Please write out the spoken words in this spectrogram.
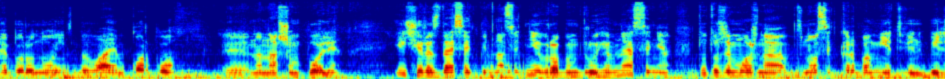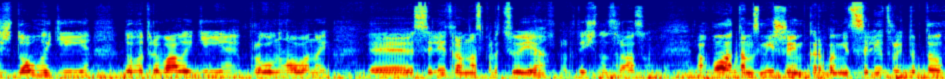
ми бороною збиваємо корку е, на нашому полі. І через 10-15 днів робимо друге внесення. Тут уже можна вносити карбамід, він більш довгої дії, довготривалої дії, пролонгованої. Е, Селітра в нас працює практично зразу. Або там змішуємо карбамід з селітрою. Тобто,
